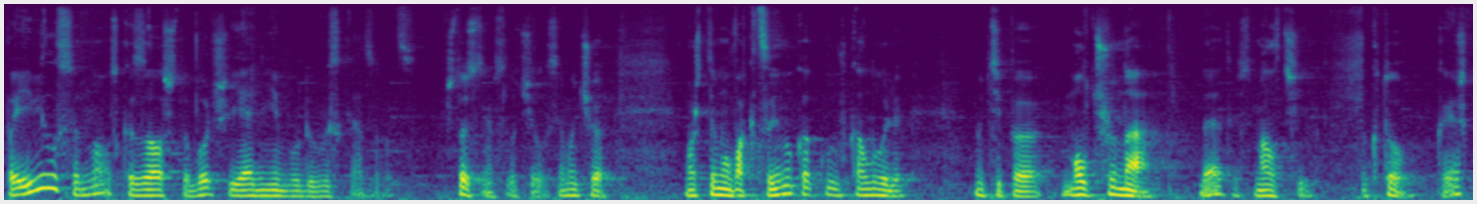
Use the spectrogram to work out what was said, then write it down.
появился, но сказал, что больше я не буду высказываться. Что с ним случилось? Ему что, может, ему вакцину какую вкололи? Ну, типа молчуна, да, то есть молчи. Кто? Конечно,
